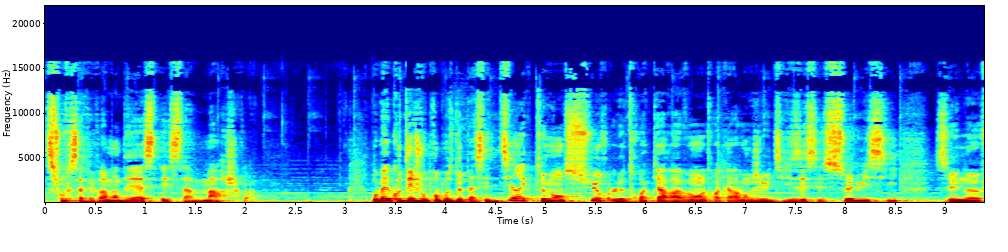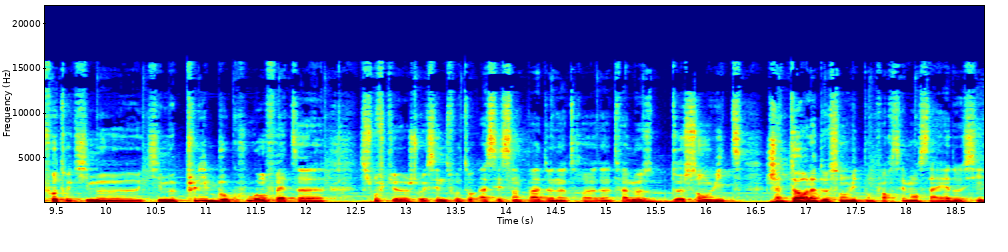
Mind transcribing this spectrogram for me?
je trouve que ça fait vraiment DS et ça marche quoi. Bon bah écoutez, je vous propose de passer directement sur le 3 quarts avant. Le 3 quarts avant que j'ai utilisé, c'est celui-ci. C'est une photo qui me, qui plaît beaucoup en fait. Euh, je trouve que, je trouve c'est une photo assez sympa de notre, de notre fameuse 208. J'adore la 208, donc forcément ça aide aussi.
